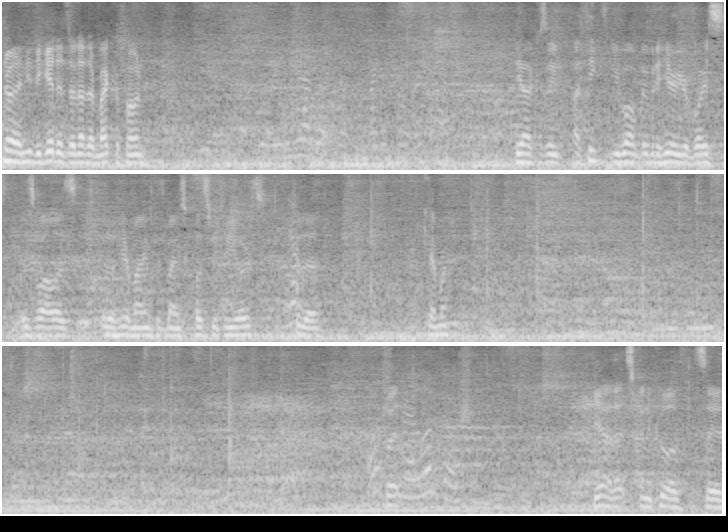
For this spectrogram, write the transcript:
no, what I need to get is another microphone. Yeah, because I, I think you won't be able to hear your voice as well as it'll hear mine because mine's closer to yours, to the camera. Ocean, But- I love the ocean. Yeah, that's kind of cool. It's a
